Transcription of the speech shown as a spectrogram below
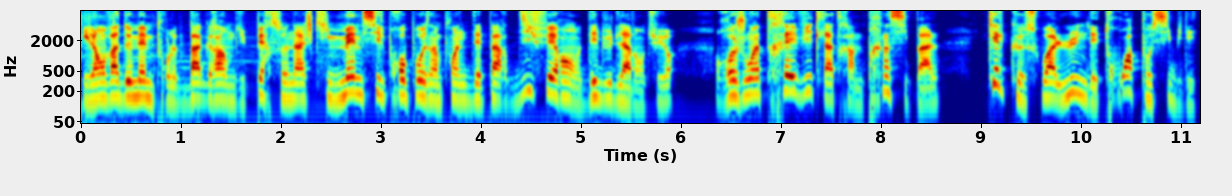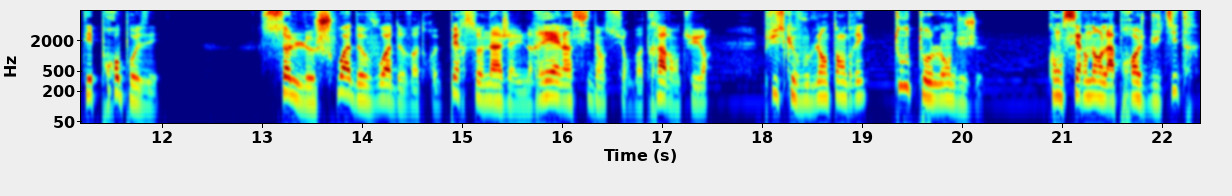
Il en va de même pour le background du personnage qui, même s'il propose un point de départ différent au début de l'aventure, rejoint très vite la trame principale, quelle que soit l'une des trois possibilités proposées. Seul le choix de voix de votre personnage a une réelle incidence sur votre aventure, puisque vous l'entendrez tout au long du jeu. Concernant l'approche du titre,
